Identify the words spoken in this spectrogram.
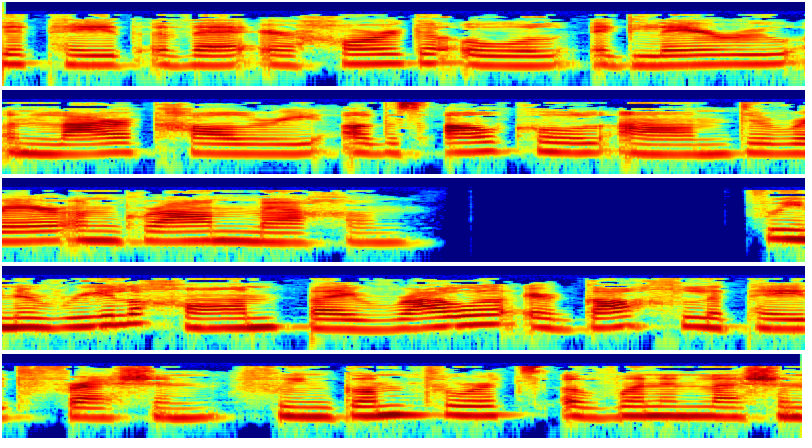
lipéad a bheith ar thorga óil ag léiriú an lear calorí agus alcóil ann de réir an gram meáchain. Faoi na rialacháin beidh rabhadh ar gach lipéad freisin faoin gcontúirt a bhaineann leis an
